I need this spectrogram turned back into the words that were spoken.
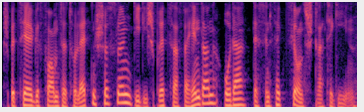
speziell geformte Toilettenschüsseln, die die Spritzer verhindern, oder Desinfektionsstrategien.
